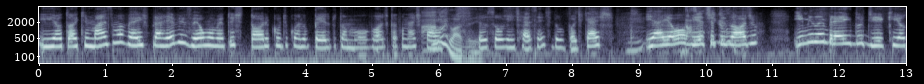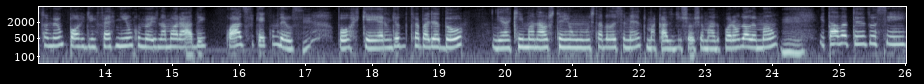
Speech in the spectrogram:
E eu tô aqui mais uma vez para reviver o momento histórico de quando o Pedro tomou vodka com Nescau. Vem. eu sou ouvinte recente do podcast. E aí eu ouvi esse episódio E me lembrei do dia que eu tomei um porre de inferninho com meu ex-namorado e quase fiquei com Deus. Porque era um dia do trabalhador e aqui em Manaus tem um estabelecimento, uma casa de show chamado Porão do Alemão. E tava tendo assim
